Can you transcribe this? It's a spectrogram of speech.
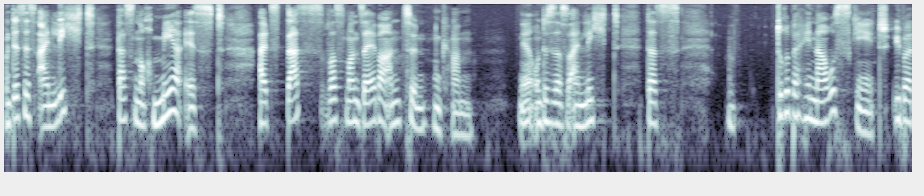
Und das ist ein Licht, das noch mehr ist als das, was man selber anzünden kann. Ja, und es ist ein Licht, das darüber hinausgeht, über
